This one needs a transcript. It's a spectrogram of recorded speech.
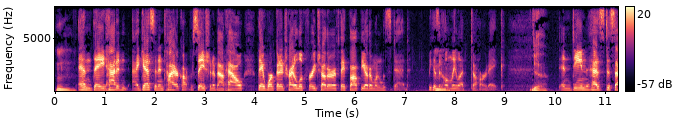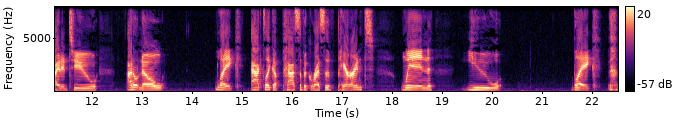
Hmm. And they had, an, I guess, an entire conversation about how they weren't going to try to look for each other if they thought the other one was dead because it hmm. only led to heartache. Yeah. And Dean has decided to, I don't know, like act like a passive aggressive parent when you like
